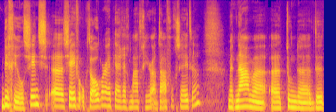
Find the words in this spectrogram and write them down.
Michiel, sinds uh, 7 oktober heb jij regelmatig hier aan tafel gezeten. Met name uh, toen de, de,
